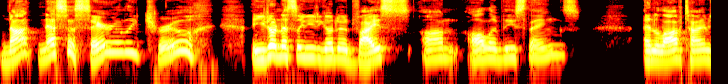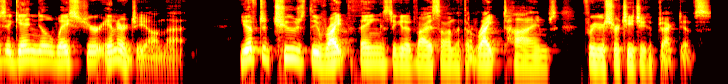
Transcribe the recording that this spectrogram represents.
not necessarily true. You don't necessarily need to go to advice on all of these things. And a lot of times, again, you'll waste your energy on that. You have to choose the right things to get advice on at the right times for your strategic objectives.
